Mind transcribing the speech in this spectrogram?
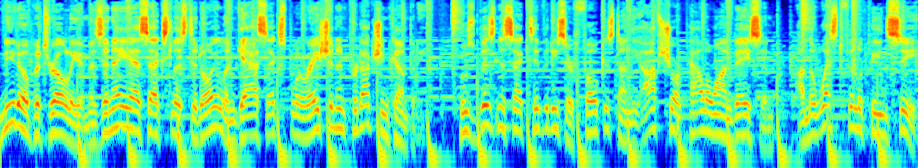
Nido Petroleum is an ASX listed oil and gas exploration and production company whose business activities are focused on the offshore Palawan Basin on the West Philippine Sea,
